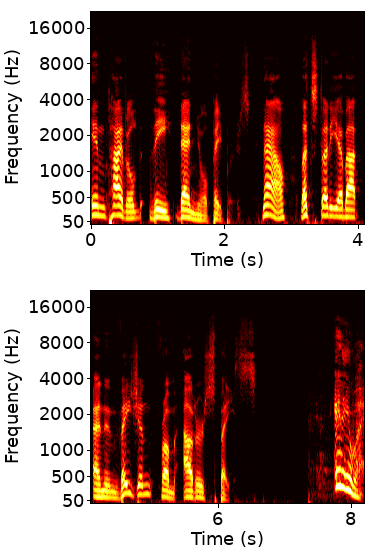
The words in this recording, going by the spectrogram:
entitled The Daniel Papers. Now, let's study about an invasion from outer space. Anyway,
